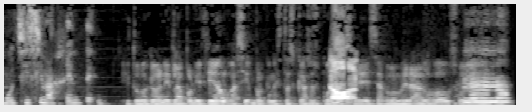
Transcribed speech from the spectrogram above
muchísima gente. ¿Y tuvo que venir la policía o algo así? Porque en estos casos cuando No. se, se aglomera algo suele... No, no, no.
